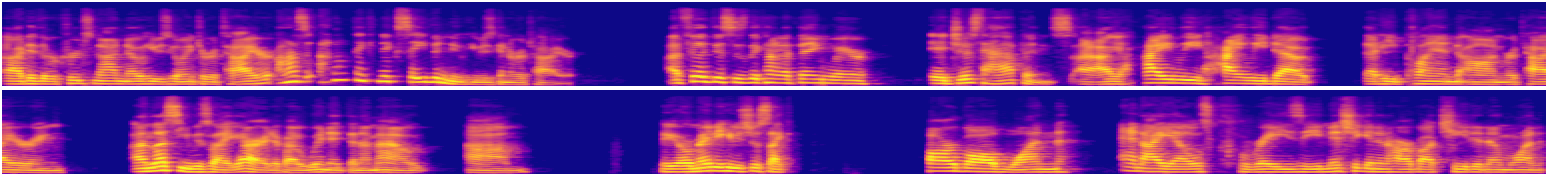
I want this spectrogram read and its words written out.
uh, did the recruits not know he was going to retire? Honestly, I don't think Nick Saban knew he was going to retire. I feel like this is the kind of thing where it just happens. I highly, highly doubt that he planned on retiring, unless he was like, "All right, if I win it, then I'm out." Um, or maybe he was just like, Harbaugh won, NIL's crazy. Michigan and Harbaugh cheated and won.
